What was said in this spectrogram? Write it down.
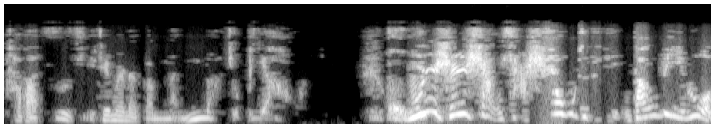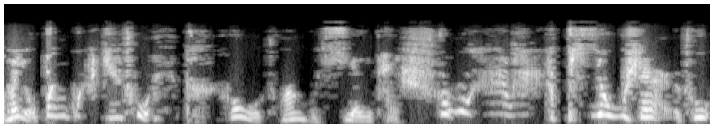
他把自己这边那个门呐就闭好了，浑身上下收着的顶当利落，没有崩挂之处，把后窗户掀开，唰啦飘身而出，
